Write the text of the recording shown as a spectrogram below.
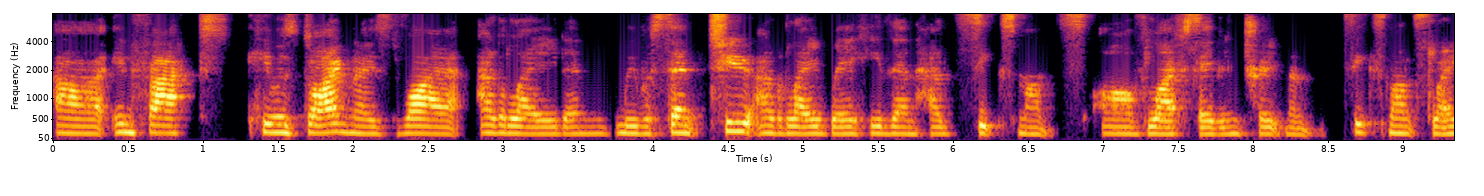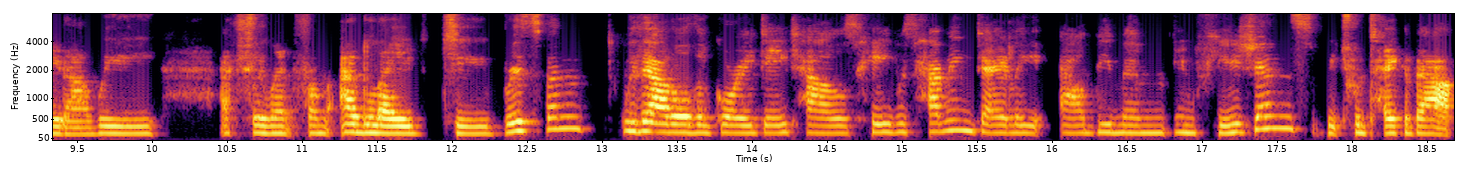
Uh, in fact, he was diagnosed via Adelaide, and we were sent to Adelaide, where he then had six months of life saving treatment. Six months later, we actually went from Adelaide to Brisbane. Without all the gory details, he was having daily albumin infusions, which would take about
